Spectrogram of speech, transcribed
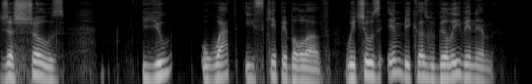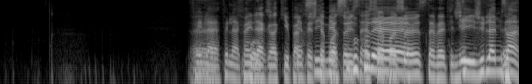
just shows you what he's capable of. We chose him because we believe in him. Fin de la, fin de la Euh, Fin de la. OK, parfait. Merci, J'étais pas merci sûr, de- pas sûr si t'avais fini. J'ai j'ai eu de la misère,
